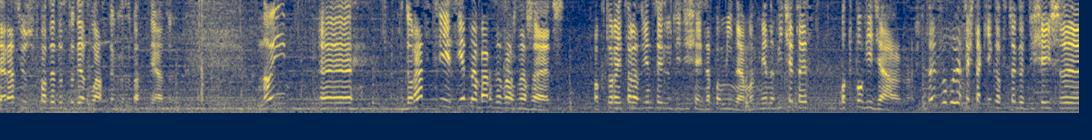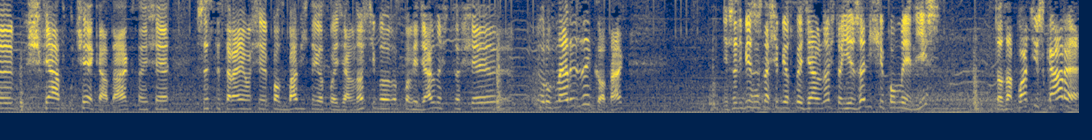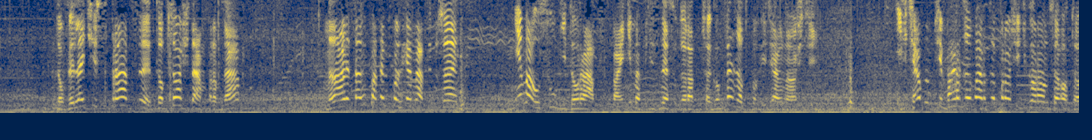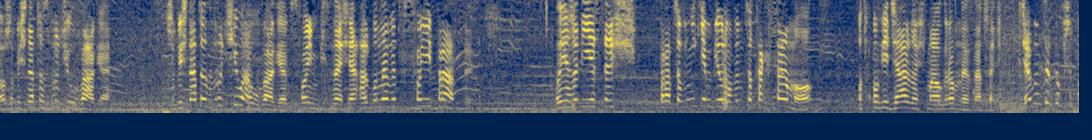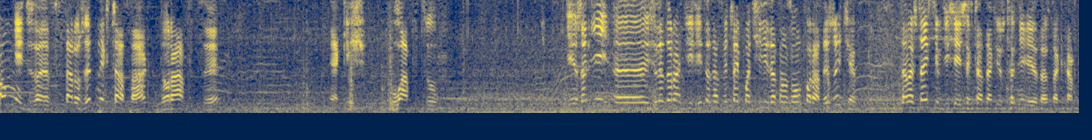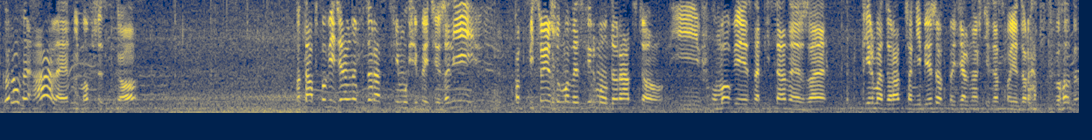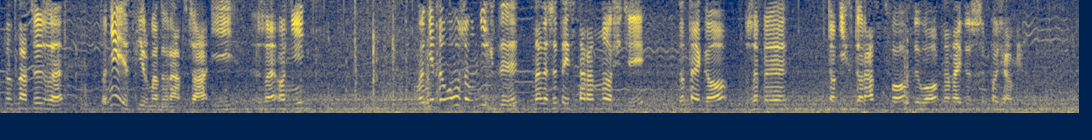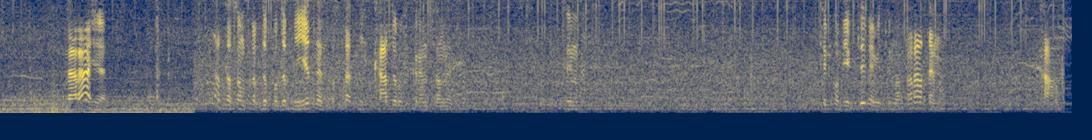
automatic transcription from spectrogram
Teraz już wchodzę do studia z własnym wzmacniaczem. No i e, w doradztwie jest jedna bardzo ważna rzecz. O której coraz więcej ludzi dzisiaj zapomina. Mianowicie to jest odpowiedzialność. To jest w ogóle coś takiego, od czego dzisiejszy świat ucieka, tak? W sensie wszyscy starają się pozbawić tej odpowiedzialności, bo odpowiedzialność to się równa ryzyko, tak? Jeżeli bierzesz na siebie odpowiedzialność, to jeżeli się pomylisz, to zapłacisz karę, to wylecisz z pracy, to coś tam, prawda? No ale cały patent polega na tym, że nie ma usługi doradztwa i nie ma biznesu doradczego bez odpowiedzialności. I chciałbym Cię bardzo, bardzo prosić gorąco o to, żebyś na to zwrócił uwagę. Żebyś na to zwróciła uwagę w swoim biznesie albo nawet w swojej pracy. Bo jeżeli jesteś pracownikiem biurowym, to tak samo odpowiedzialność ma ogromne znaczenie. Chciałbym tylko przypomnieć, że w starożytnych czasach doradcy, jakichś władców, jeżeli e, źle doradzili, to zazwyczaj płacili za tą złą poradę życiem. Całe szczęście w dzisiejszych czasach już to nie jest aż tak hardkorowe, ale mimo wszystko no ta odpowiedzialność w doradztwie musi być. Jeżeli podpisujesz umowę z firmą doradczą i w umowie jest napisane, że firma doradcza nie bierze odpowiedzialności za swoje doradztwo, no to znaczy, że to nie jest firma doradcza i że oni no nie dołożą nigdy należytej staranności do tego, żeby to ich doradztwo było na najwyższym poziomie. Na razie. No to są prawdopodobnie jedne z ostatnich kadrów kręconych tym tym obiektywem i tym aparatem. Ha.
